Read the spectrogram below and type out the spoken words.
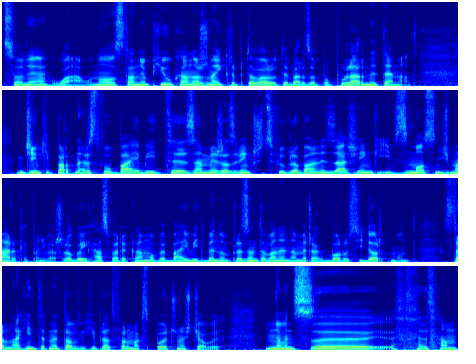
co nie? Wow. No ostatnio piłka nożna i kryptowaluty bardzo popularny temat. Dzięki partnerstwu Bybit zamierza zwiększyć swój globalny zasięg i wzmocnić markę, ponieważ logo i hasła reklamowe Bybit będą prezentowane na meczach Borussii Dortmund, stronach internetowych i platformach społecznościowych. No więc yy, tam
